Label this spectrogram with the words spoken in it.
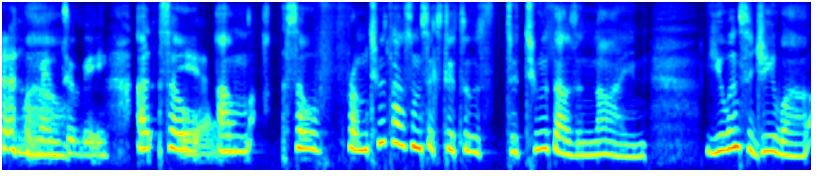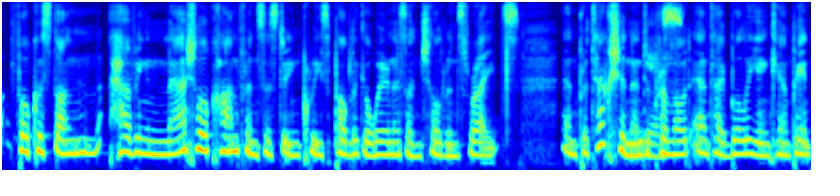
meant to be. Uh, so Yeah. um so from 2006 to, to to 2009, you and Sejiwa focused on having national conferences to increase public awareness on children's rights and protection and to promote anti-bullying campaign.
